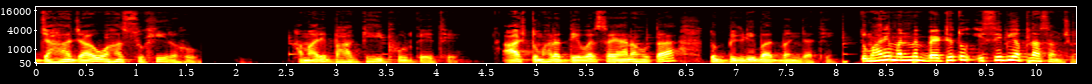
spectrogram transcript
जहाँ जाओ, वहाँ सुखी रहो। हमारे भाग्य ही फूट गए थे। आज तुम्हारा देवर सयाना होता तो बिगड़ी बात बन जाती। तुम्हारे मन में बैठे तो इसे भी अपना समझो।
